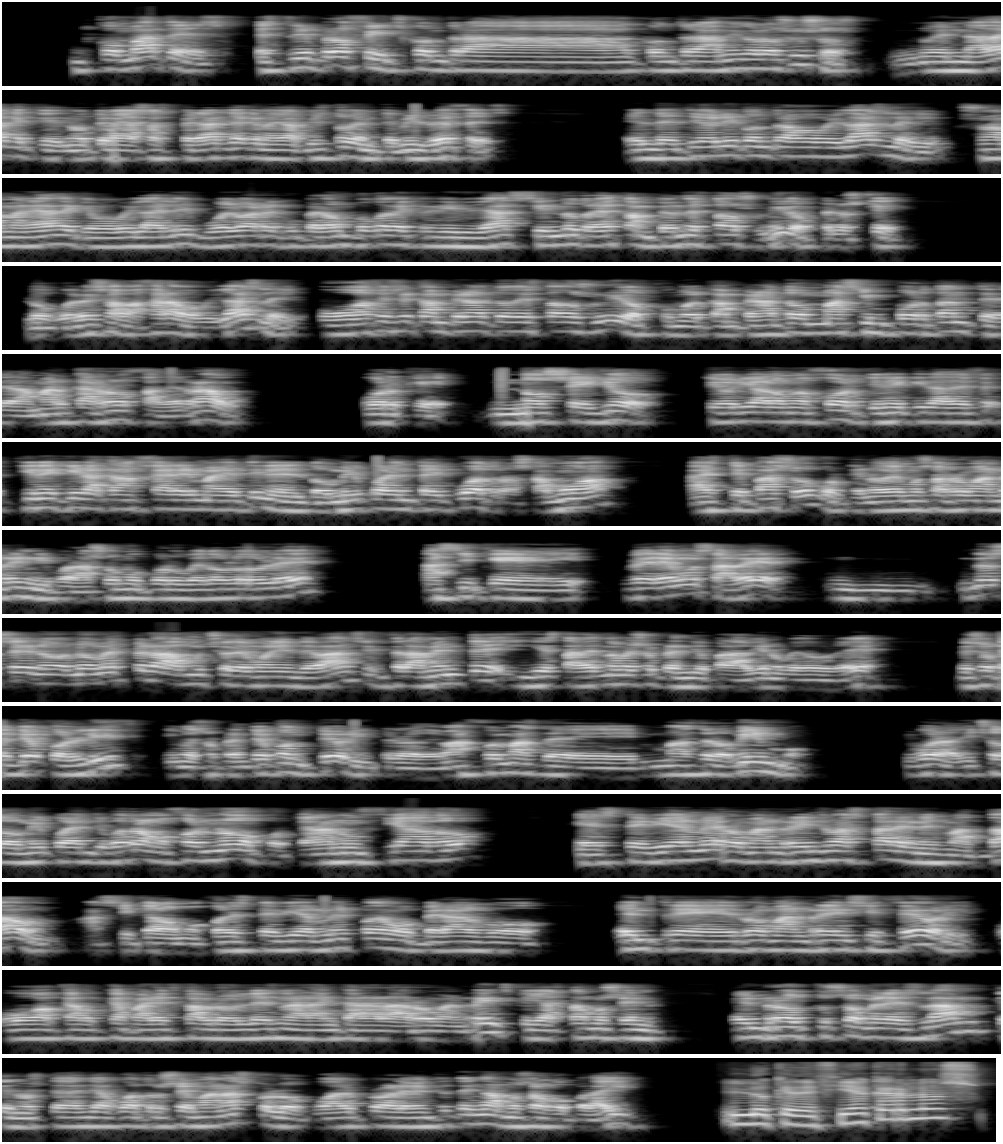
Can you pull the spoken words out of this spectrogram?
combates Street Profits contra, contra Amigos Los Usos, no es nada que no te vayas a esperar ya que no hayas visto 20.000 veces. El de Theory contra Bobby Lashley es una manera de que Bobby Lashley vuelva a recuperar un poco de credibilidad siendo otra vez campeón de Estados Unidos, pero es que lo vuelves a bajar a Bobby Lashley. O haces el campeonato de Estados Unidos como el campeonato más importante de la marca roja de Raw, porque no sé yo, Theory a lo mejor tiene que ir a, tiene que ir a canjear el maletín en el 2044 a Samoa a este paso, porque no vemos a Roman Reigns ni por asomo por WWE. Así que veremos a ver. Mm, no sé, no, no me esperaba mucho de Money in the sinceramente, y esta vez no me sorprendió para bien WWE. Me sorprendió con Leaf y me sorprendió con Theory, pero lo demás fue más de, más de lo mismo. Y bueno, ha dicho 2044, a lo mejor no, porque han anunciado que este viernes Roman Reigns va a estar en SmackDown. Así que a lo mejor este viernes podemos ver algo entre Roman Reigns y Theory. O que, aparezca Brock Lesnar a encarar a Roman Reigns, que ya estamos en, en Road to Summer Slam, que nos quedan ya cuatro semanas, con lo cual probablemente tengamos algo por ahí. Lo que decía Carlos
